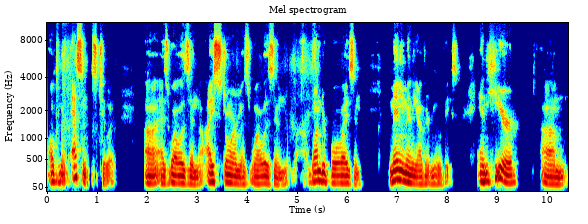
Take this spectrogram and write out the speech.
ultimate essence to it, uh, as well as in the Ice Storm, as well as in uh, Wonder Boys and many, many other movies. And here, um,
